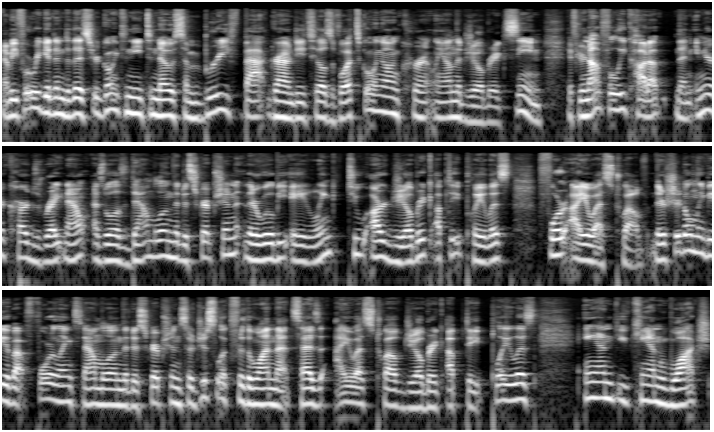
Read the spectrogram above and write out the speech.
Now before we get into this, you're going to need to know some brief background details of what's going on currently on the jailbreak scene. If you're not fully caught up, then in your cards right now, as well as down below in the description, there will be a link to our jailbreak update playlist for iOS 12. There should only be about four links down below in the description, so just look for the one that says iOS 12 jailbreak update playlist and you can watch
